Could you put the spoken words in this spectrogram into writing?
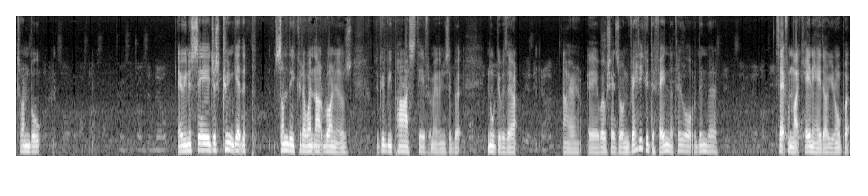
Turnbull. Elyounoussi just couldn't get the... Somebody could have went that run. It was, it was a good wee pass to from Elyounoussi, but nobody was there. Our uh, Welsh heads on. Very good defender, I tell you what, we're doing very... Except from that Kenny header, you know, but...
